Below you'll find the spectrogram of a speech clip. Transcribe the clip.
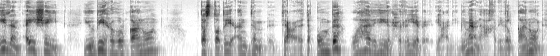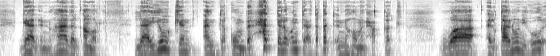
إذا أي شيء يبيحه القانون تستطيع أن تقوم به وهذه هي الحرية يعني بمعنى آخر. إذا القانون قال أنه هذا الأمر لا يمكن أن تقوم به حتى لو أنت اعتقدت أنه من حقك والقانون يقول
